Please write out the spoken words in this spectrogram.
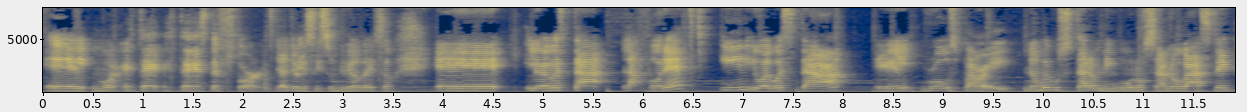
bueno, este, este es de Fleur. Ya yo les hice un video de eso. Eh, luego está la Foret y luego está el Rose Parade. No me gustaron ninguno, o sea, no gasten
